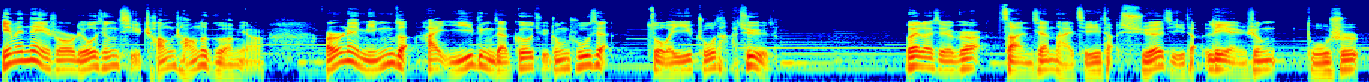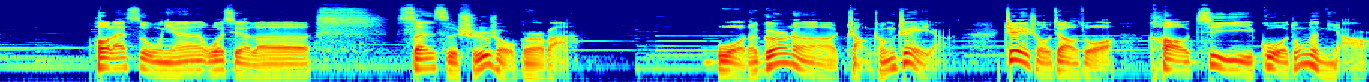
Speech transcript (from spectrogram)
因为那时候流行起长长的歌名，而那名字还一定在歌曲中出现，作为一主打句子。为了写歌，攒钱买吉他，学吉他，练声读诗。后来四五年，我写了三四十首歌吧。我的歌呢，长成这样。这首叫做《靠记忆过冬的鸟》，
